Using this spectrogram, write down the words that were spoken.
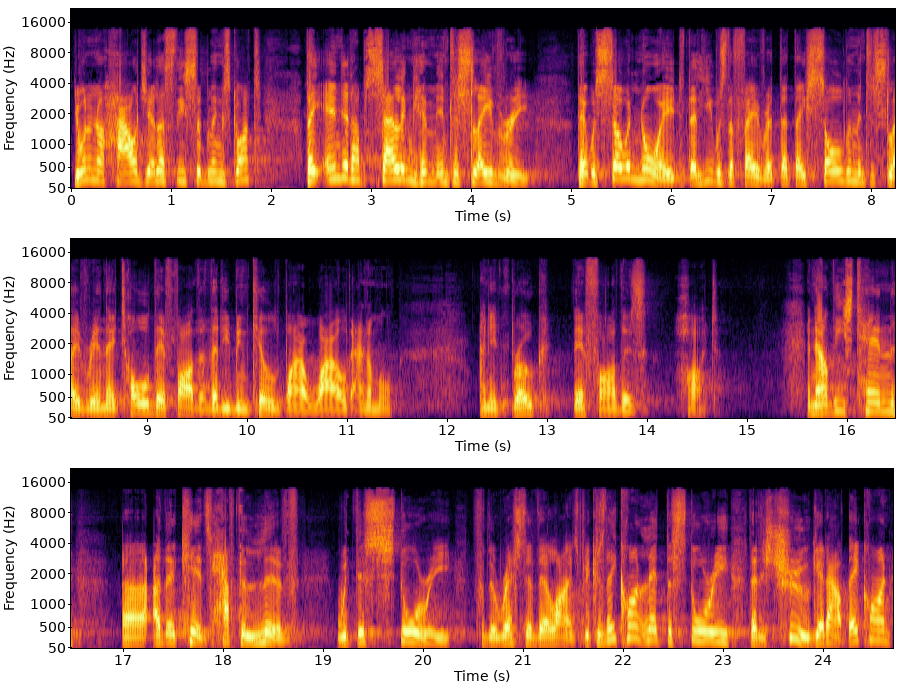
You want to know how jealous these siblings got? They ended up selling him into slavery. They were so annoyed that he was the favorite that they sold him into slavery and they told their father that he'd been killed by a wild animal. And it broke their father's heart. And now these 10 uh, other kids have to live with this story for the rest of their lives because they can't let the story that is true get out. They can't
